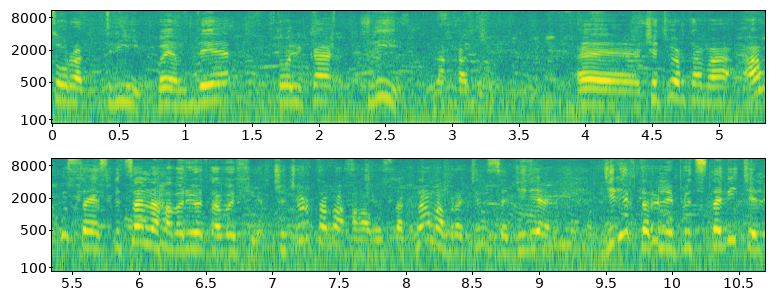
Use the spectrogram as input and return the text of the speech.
43 БМД только 3 на ходу. Э, 4 августа, я специально говорю это в эфир, 4 августа к нам обратился дире- директор или представитель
